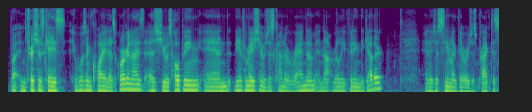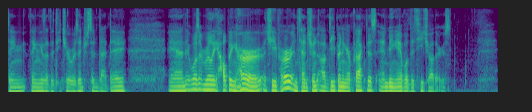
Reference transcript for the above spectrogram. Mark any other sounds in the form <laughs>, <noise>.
But in Trisha's case, it wasn't quite as organized as she was hoping, and the information was just kind of random and not really fitting together. And it just seemed like they were just practicing things that the teacher was interested in that day and it wasn't really helping her achieve her intention of deepening her practice and being able to teach others.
